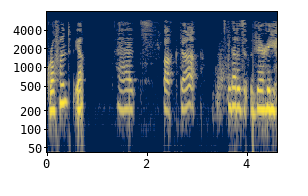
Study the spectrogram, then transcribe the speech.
girlfriend? Yeah. That's fucked up. That is very,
